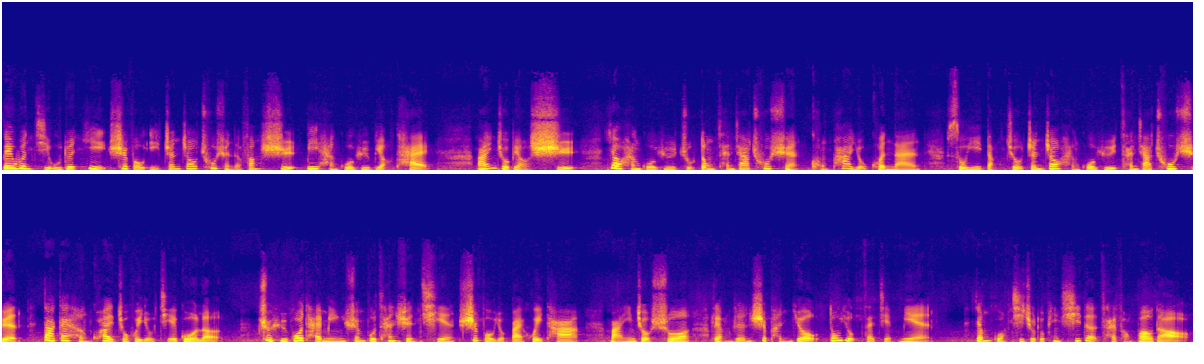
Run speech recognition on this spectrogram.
被问及吴敦义是否以征召初选的方式逼韩国瑜表态。马英九表示，要韩国瑜主动参加初选，恐怕有困难，所以党就征召韩国瑜参加初选，大概很快就会有结果了。至于郭台铭宣布参选前是否有拜会他，马英九说，两人是朋友，都有在见面。央广记者刘品熙的采访报道。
